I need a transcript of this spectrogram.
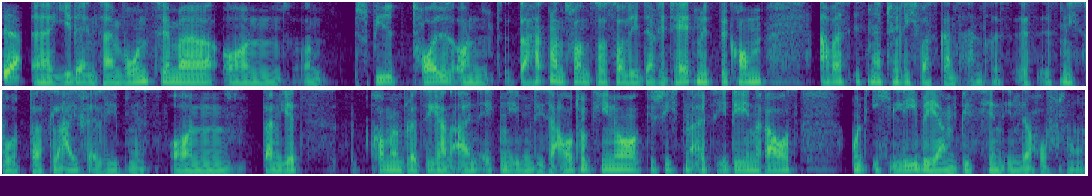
Ja. Äh, jeder in seinem Wohnzimmer und, und spielt toll und da hat man schon so Solidarität mitbekommen. Aber es ist natürlich was ganz anderes. Es ist nicht so das Live-Erlebnis. Und dann jetzt kommen plötzlich an allen Ecken eben diese Autokino-Geschichten als Ideen raus. Und ich lebe ja ein bisschen in der Hoffnung,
